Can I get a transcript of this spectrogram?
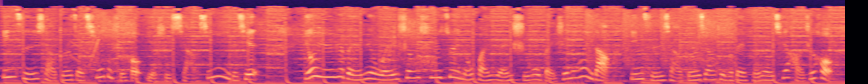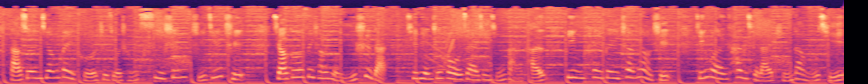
因此小哥在切的时候也是小心翼翼的切。由于日本人认为生吃最能还原食物本身的味道，因此小哥将这个贝壳肉切好之后，打算将贝壳制作成刺身直接吃。小哥非常有仪式感，切片之后再进行摆盘，并配备蘸料吃。尽管看起来平淡无奇，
